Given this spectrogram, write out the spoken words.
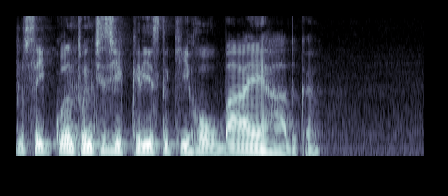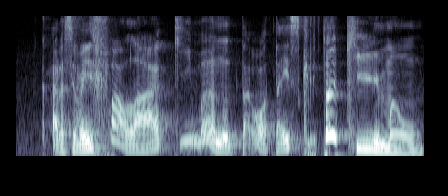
não sei quanto antes de Cristo que roubar é errado, cara? Cara, você vai falar que, mano, tá, ó, tá escrito aqui, irmão.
